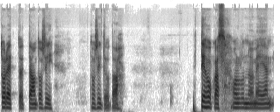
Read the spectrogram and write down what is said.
todettu, että tämä on tosi, tosi tota, tehokas ollut nuo meidän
